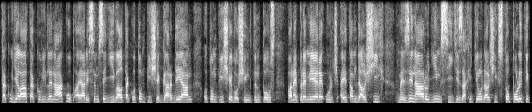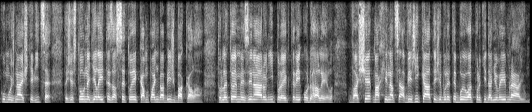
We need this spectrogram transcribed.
tak udělá takovýhle nákup. A já, když jsem se díval, tak o tom píše Guardian, o tom píše Washington Post. Pane premiére, urč, a je tam dalších v mezinárodním síti, zachytilo dalších 100 politiků, možná ještě více. Takže z toho nedělejte zase, to je kampaň Babiš Bakala. Tohle to je mezinárodní projekt, který odhalil vaše machinace a vy říkáte, že budete bojovat proti daňovým rájům.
